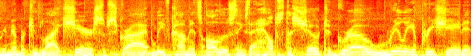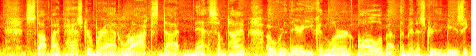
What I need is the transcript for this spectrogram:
Remember to like, share, subscribe, leave comments, all those things. That helps the show to grow. Really appreciate it. Stop by PastorBradRocks.net sometime. Over there, you can learn all about the ministry of the music,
